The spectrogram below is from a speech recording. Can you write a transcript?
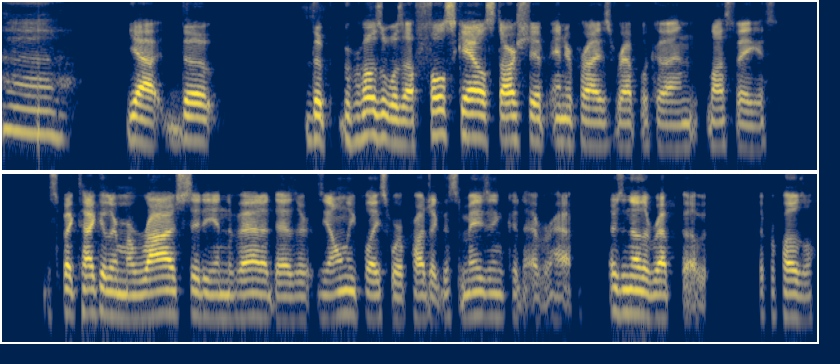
uh, yeah, the the proposal was a full-scale Starship Enterprise replica in Las Vegas. The spectacular Mirage City in Nevada desert is the only place where a project this amazing could ever happen. There's another replica of it. The proposal.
